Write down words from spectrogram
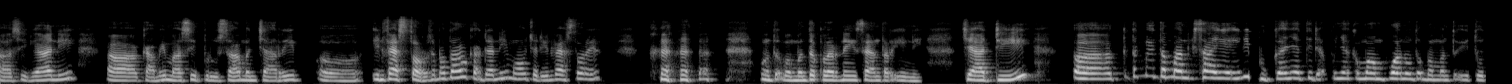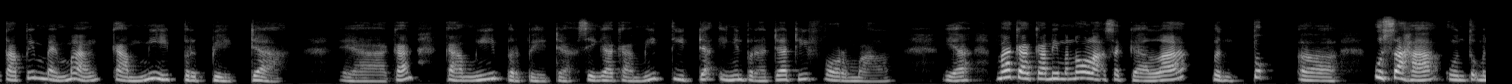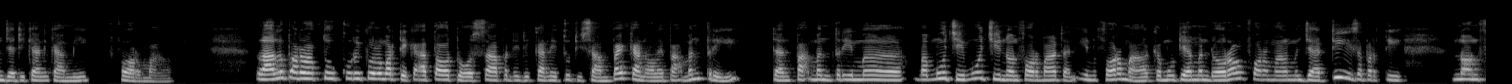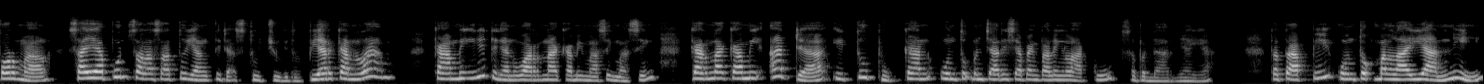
Eh, sehingga ini eh, kami masih berusaha mencari eh, investor. Siapa tahu Kak Dani mau jadi investor ya untuk membentuk learning center ini. Jadi eh, teman-teman saya ini bukannya tidak punya kemampuan untuk membentuk itu, tapi memang kami berbeda. Ya kan, kami berbeda sehingga kami tidak ingin berada di formal. Ya, maka kami menolak segala bentuk eh, usaha untuk menjadikan kami formal. Lalu pada waktu kurikulum merdeka atau dosa pendidikan itu disampaikan oleh Pak Menteri dan Pak Menteri me- memuji-muji non formal dan informal, kemudian mendorong formal menjadi seperti non formal, saya pun salah satu yang tidak setuju gitu. Biarkanlah kami ini dengan warna kami masing-masing, karena kami ada itu bukan untuk mencari siapa yang paling laku sebenarnya ya tetapi untuk melayani,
